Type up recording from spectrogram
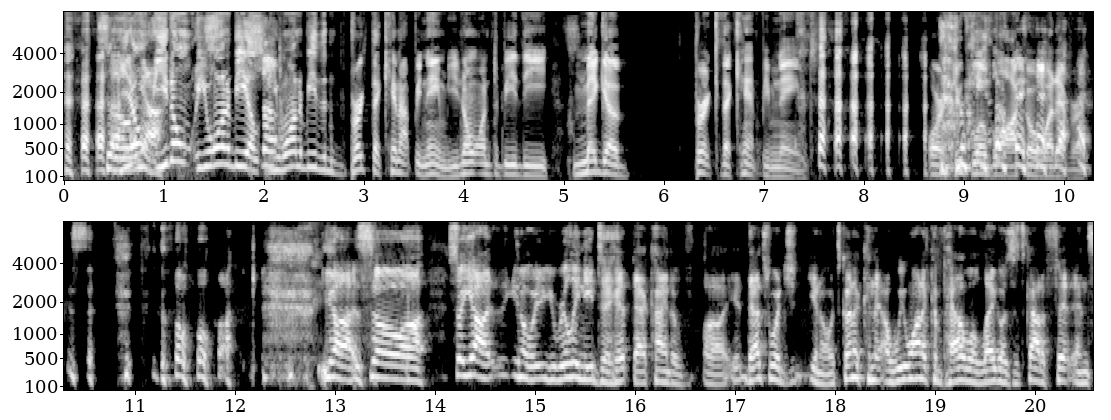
So you don't yeah. you don't you want to be a, So- you want to be the brick that cannot be named you don't want to be the mega brick that can't be named or Duplo block or whatever yeah. So uh, so yeah, you know, you really need to hit that kind of. Uh, that's what you know. It's going to connect. We want a compatible Legos. It's got to fit and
